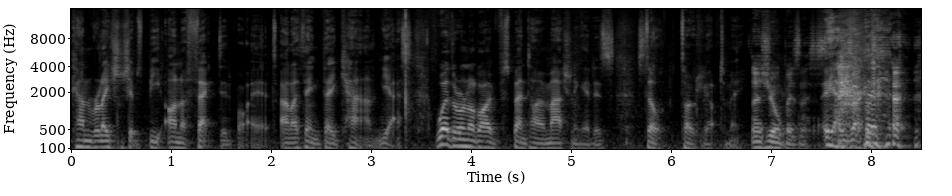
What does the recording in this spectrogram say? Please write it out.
can relationships be unaffected by it? And I think they can. Yes. Whether or not I've spent time imagining it is still totally up to me. That's your business. Yeah. Exactly.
